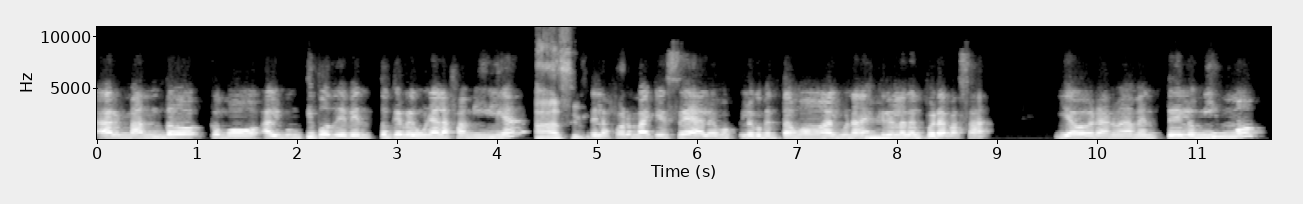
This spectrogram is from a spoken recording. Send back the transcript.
armando como algún tipo de evento que reúna a la familia ah, sí. de la forma que sea, lo, hemos- lo comentamos alguna vez, creo, Mm. en la temporada pasada, y ahora nuevamente lo mismo,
